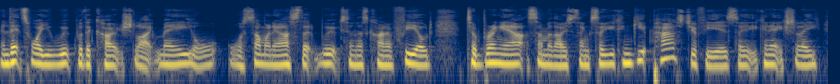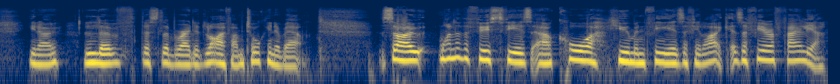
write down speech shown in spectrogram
And that's why you work with a coach like me or, or someone else that works in this kind of field to bring out some of those things so you can get past your fears so you can actually, you know, live this liberated life I'm talking about. So one of the first fears, our core human fears, if you like, is a fear of failure.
